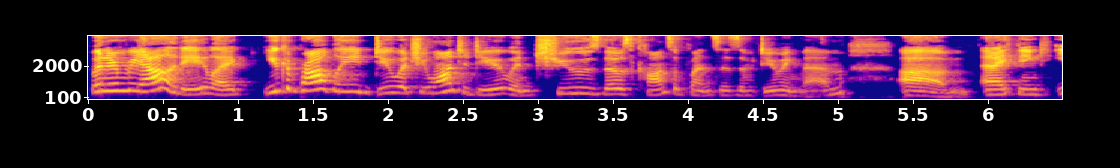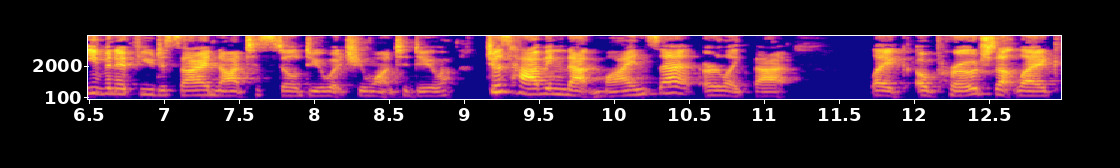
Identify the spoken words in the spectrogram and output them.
when in reality like you could probably do what you want to do and choose those consequences of doing them. Um, and i think even if you decide not to still do what you want to do just having that mindset or like that like approach that like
